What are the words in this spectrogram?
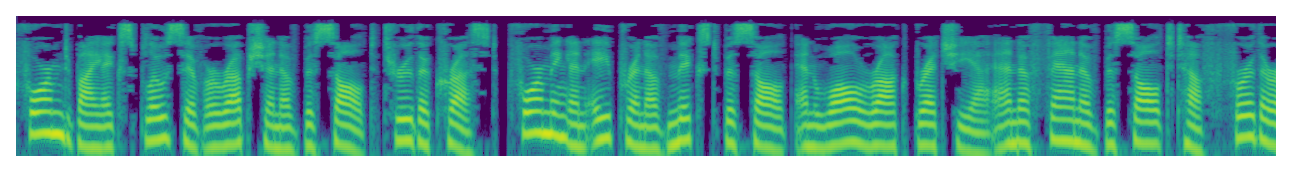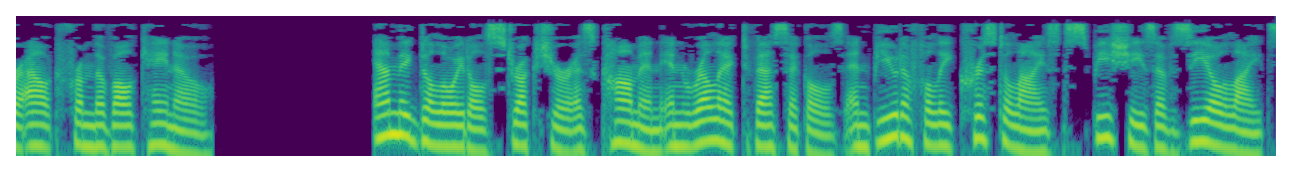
formed by explosive eruption of basalt through the crust, forming an apron of mixed basalt and wall rock breccia and a fan of basalt tuff further out from the volcano. Amygdaloidal structure is common in relict vesicles and beautifully crystallized species of zeolites,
